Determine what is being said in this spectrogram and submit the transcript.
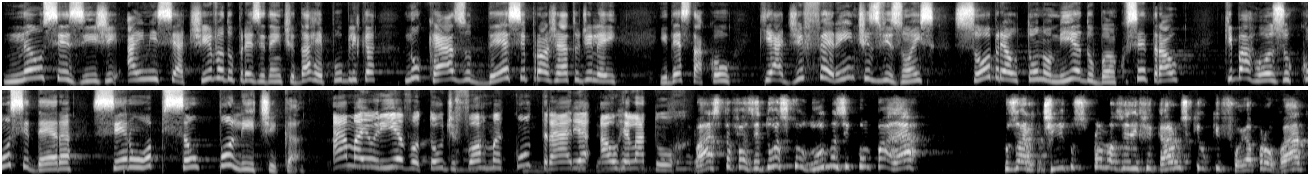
não se exige a iniciativa do presidente da República no caso desse projeto de lei e destacou que há diferentes visões sobre a autonomia do Banco Central, que Barroso considera ser uma opção política. A maioria votou de forma contrária ao relator. Basta fazer duas colunas e comparar os artigos para nós verificarmos que o que foi aprovado,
